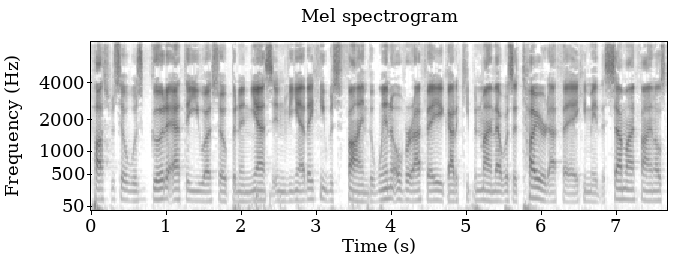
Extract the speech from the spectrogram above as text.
Pospisil was good at the U.S. Open, and yes, in Vienna he was fine. The win over FAA, you got to keep in mind that was a tired FAA. He made the semifinals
